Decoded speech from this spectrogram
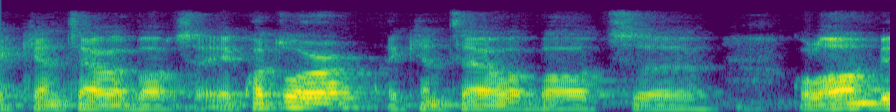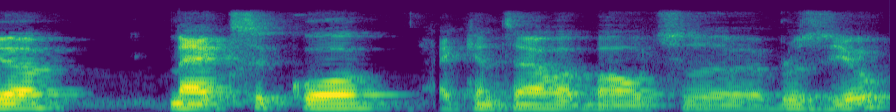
I can tell about Ecuador, I can tell about uh, Colombia, Mexico, I can tell about uh, Brazil,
